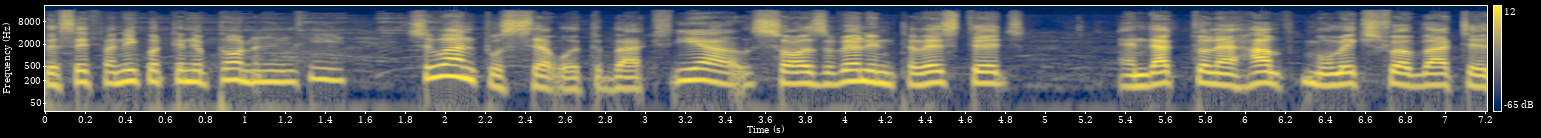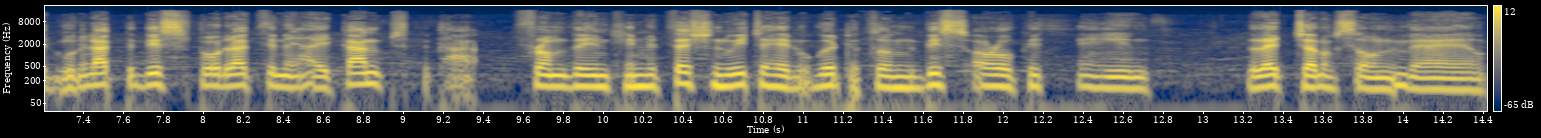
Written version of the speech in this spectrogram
the safe and nicotine product. So we want to sell with that. Yeah. So I was very interested and actually I have to make sure that I conduct this product and I can't from the invitation which I had got from this oral in lectures on the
